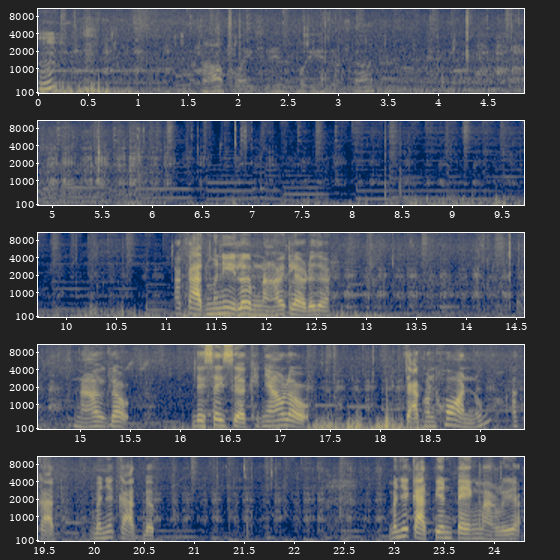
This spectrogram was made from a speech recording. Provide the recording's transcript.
Hmm? That's halfway through before you got started. อากาศมื้อนี้เริ่มหนาวอีกแล้วเด้อจ้ะหนาวอีกแล้ว ได้ใส่เสื้อแขนยาวแล้ว จากร้อนๆอู้อากาศบรรยากาศแบบ บรรยากาศเปลี่ยนแปลงมากเลยอะ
